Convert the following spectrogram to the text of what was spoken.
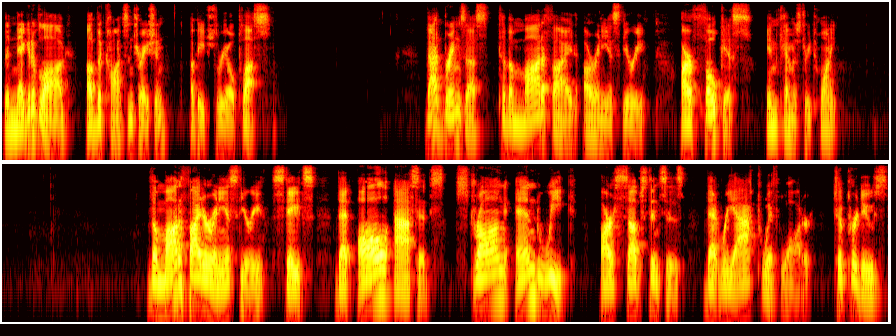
the negative log of the concentration of H3O+. That brings us to the modified Arrhenius theory, our focus in Chemistry 20. The modified Arrhenius theory states that all acids, strong and weak, are substances that react with water to produce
